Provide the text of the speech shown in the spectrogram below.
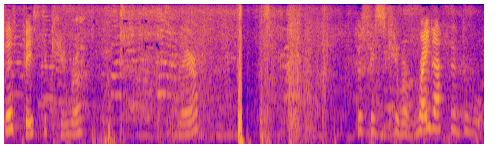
just face the camera there. Just face the camera right after the door.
